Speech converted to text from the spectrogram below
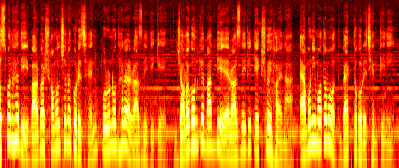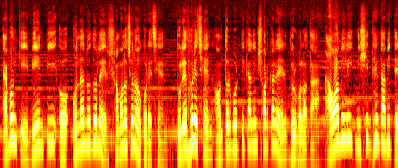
ওসমান হাদি বারবার সমালোচনা করেছেন পুরনো ধারার রাজনীতিকে। জনগণকে বাদ দিয়ে রাজনীতি টেকসই হয় না, এমনই মতামত ব্যক্ত করেছেন তিনি। এমনকি বিএনপি ও অন্যান্য দলের সমালোচনাও করেছেন। তুলে ধরেছেন অন্তর্বর্তীকালীন সরকারের দুর্বলতা। আওয়ামী লীগ নিষিদ্ধের দাবিতে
